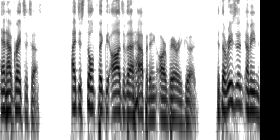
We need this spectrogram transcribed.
and have great success. I just don't think the odds of that happening are very good. The reason, I mean,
